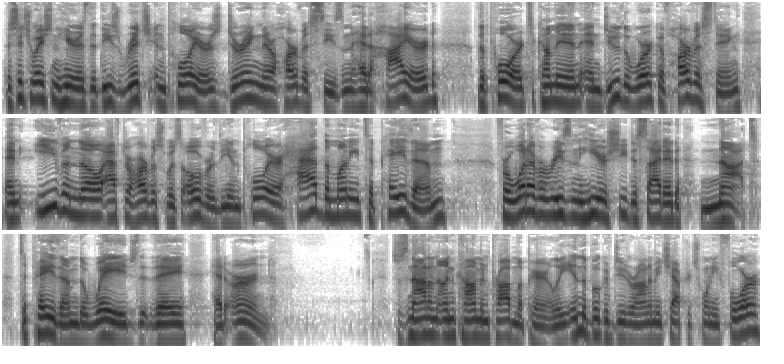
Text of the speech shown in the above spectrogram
The situation here is that these rich employers, during their harvest season, had hired the poor to come in and do the work of harvesting. And even though after harvest was over, the employer had the money to pay them, for whatever reason he or she decided not to pay them the wage that they had earned. This is not an uncommon problem, apparently. In the book of Deuteronomy, chapter 24,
